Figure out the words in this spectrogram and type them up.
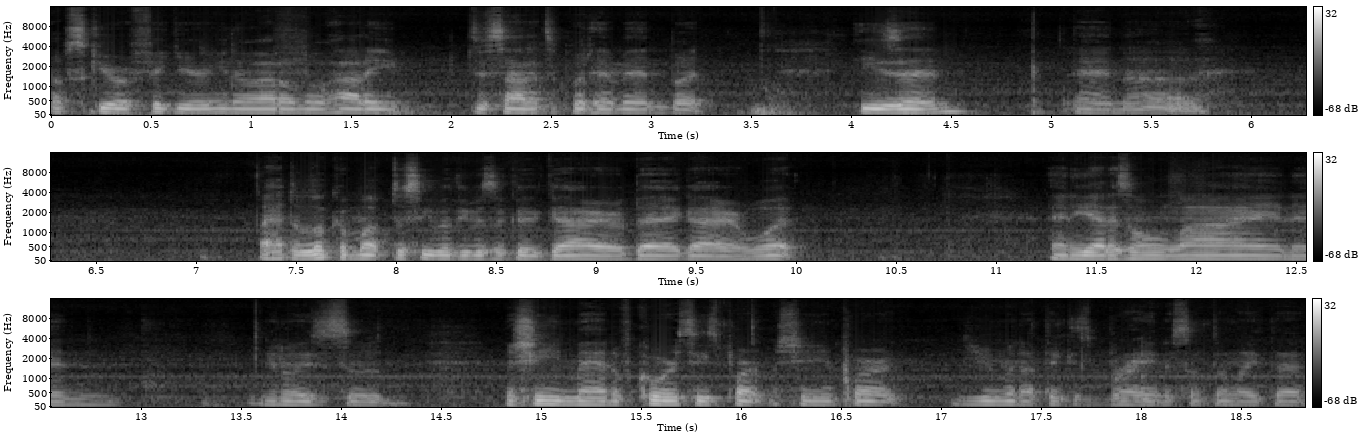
Obscure figure, you know, I don't know how they decided to put him in, but he's in. And uh, I had to look him up to see whether he was a good guy or a bad guy or what. And he had his own line, and, you know, he's a machine man, of course. He's part machine, part human. I think his brain or something like that.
